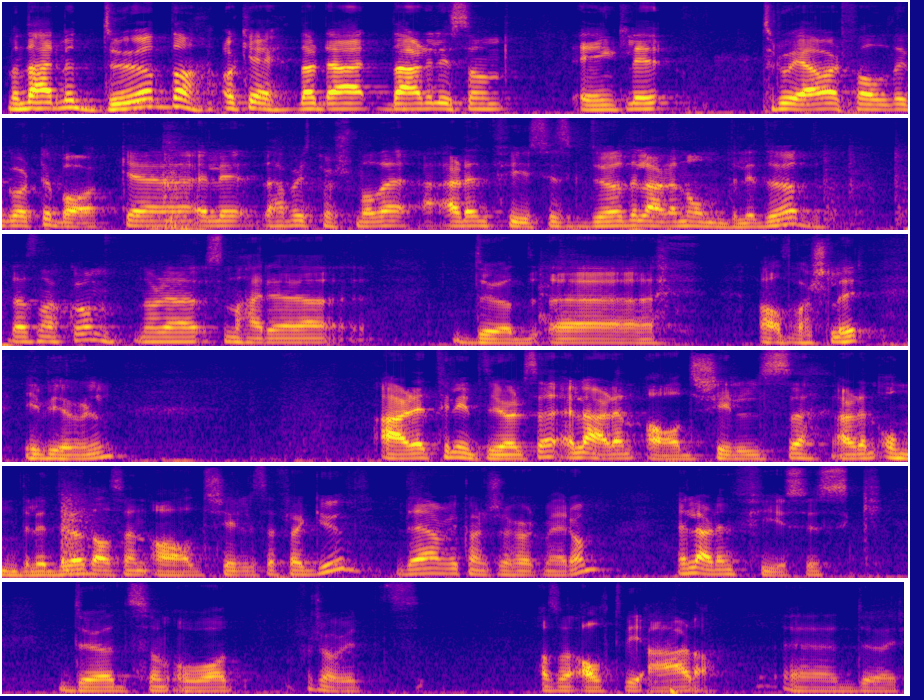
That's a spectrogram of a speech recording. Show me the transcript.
Men det her med død, da ok, det er der, der det liksom egentlig tror jeg i hvert fall det går tilbake Eller det her blir spørsmålet er det en fysisk død eller er det en åndelig død det er snakk om? Når det er sånne her død-advarsler eh, i Bibelen. Er det tilintetgjørelse, eller er det en adskillelse? Er det en åndelig død, altså en adskillelse fra Gud? Det har vi kanskje hørt mer om. Eller er det en fysisk død som òg for så vidt Altså alt vi er, da, eh, dør.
